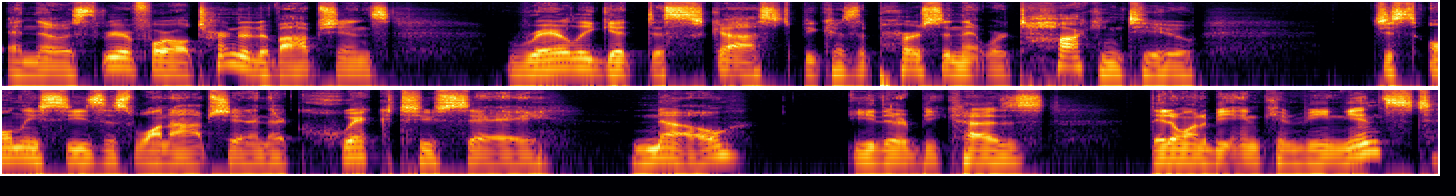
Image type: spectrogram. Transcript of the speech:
and those three or four alternative options rarely get discussed because the person that we're talking to just only sees this one option and they're quick to say no either because they don't want to be inconvenienced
